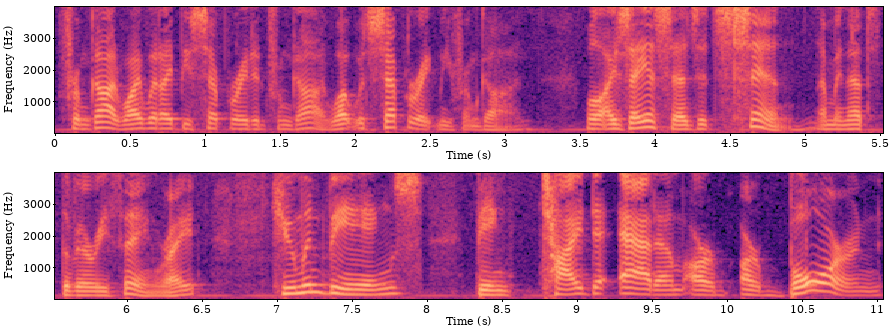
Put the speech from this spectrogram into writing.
from God. Why would I be separated from God? What would separate me from God? Well, Isaiah says it's sin. I mean, that's the very thing, right? Human beings being tied to Adam are, are born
